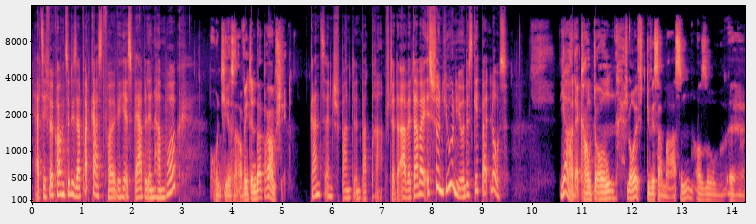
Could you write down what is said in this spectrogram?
Herzlich willkommen zu dieser Podcast-Folge. Hier ist Bärbel in Hamburg. Und hier ist Arvid in Bad Bramstedt. Ganz entspannt in Bad Bramstedt. Arvid, dabei ist schon Juni und es geht bald los. Ja, der Countdown läuft gewissermaßen. Also äh,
